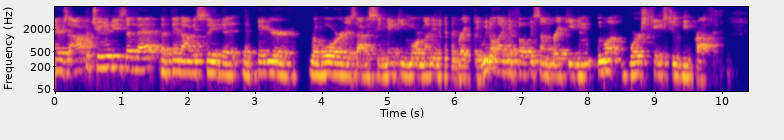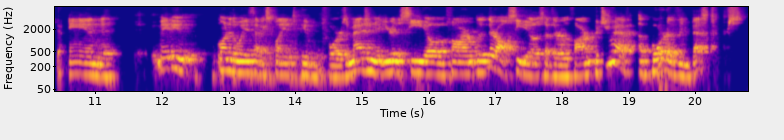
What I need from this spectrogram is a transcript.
There's opportunities of that, but then obviously the, the bigger reward is obviously making more money than a break even. We don't like to focus on break even. We want worst case to be profit. Yeah. And maybe one of the ways I've explained it to people before is imagine that you're the CEO of a farm. They're all CEOs of their own farm, but you have a board of investors.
